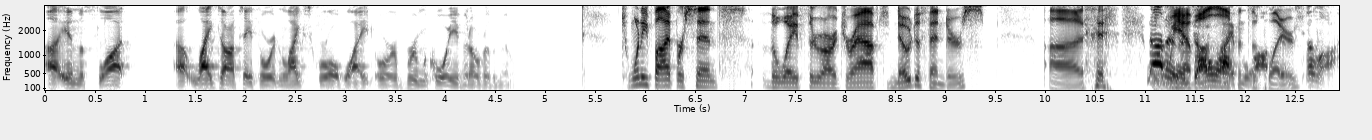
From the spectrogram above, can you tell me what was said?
uh, in the slot uh, like Dont'e Thornton, like Squirrel White, or Bru McCoy, even over the middle. 25% the way through our draft, no defenders. Uh, Not we have all offensive players. Come on.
